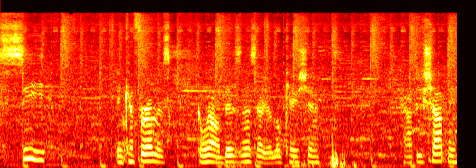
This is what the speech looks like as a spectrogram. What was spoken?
see, and confirm it's going out of business at your location. Happy shopping.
